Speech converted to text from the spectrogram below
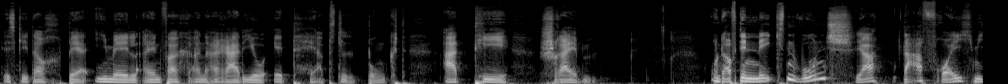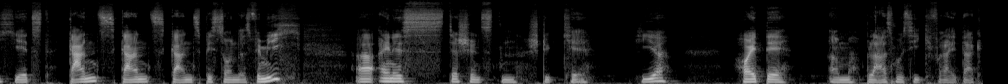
es geht auch per E-Mail einfach an radio.herbstl.at schreiben. Und auf den nächsten Wunsch, ja, da freue ich mich jetzt ganz, ganz, ganz besonders. Für mich äh, eines der schönsten Stücke hier heute am Blasmusikfreitag.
